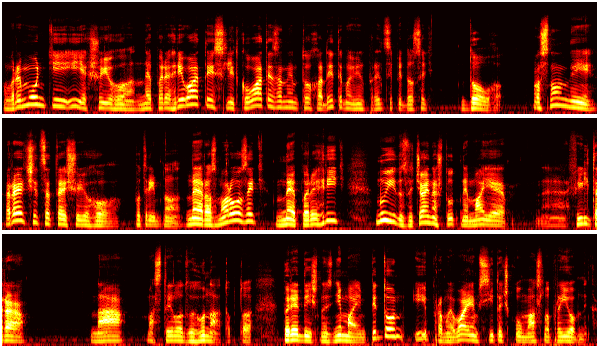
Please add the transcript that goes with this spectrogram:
в ремонті, і якщо його не перегрівати, слідкувати за ним, то ходитиме він, в принципі, досить довго. Основні речі це те, що його потрібно не розморозити, не перегріти. Ну і, звичайно ж, тут немає е, фільтра на мастило двигуна. Тобто періодично знімаємо піддон і промиваємо сіточку маслоприйомника.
